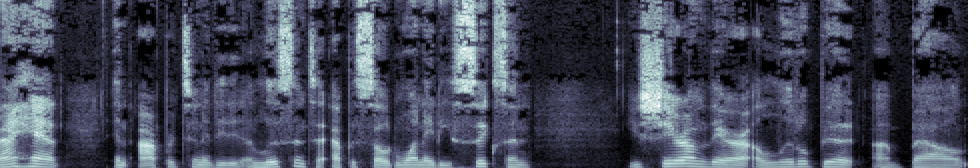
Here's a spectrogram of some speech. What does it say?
I had an opportunity to listen to episode 186 and you share on there a little bit about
